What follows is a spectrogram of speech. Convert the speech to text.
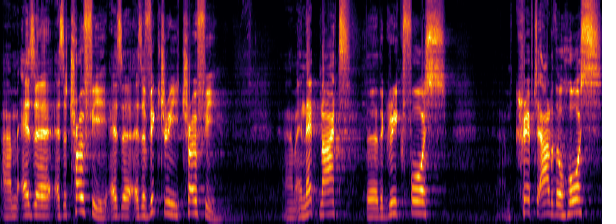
um, as, a, as a trophy, as a, as a victory trophy. Um, and that night, the, the Greek force um, crept out of the horse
